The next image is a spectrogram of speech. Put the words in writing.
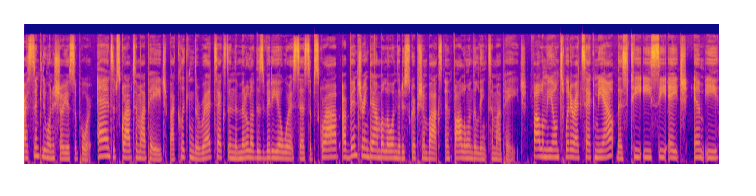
or simply want to show your support. And subscribe to my page by clicking the red text in the middle of this video where it says subscribe or venturing down below in the description box and following the link to my page. Follow me on Twitter at TechMeOut. That's T E C H M E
